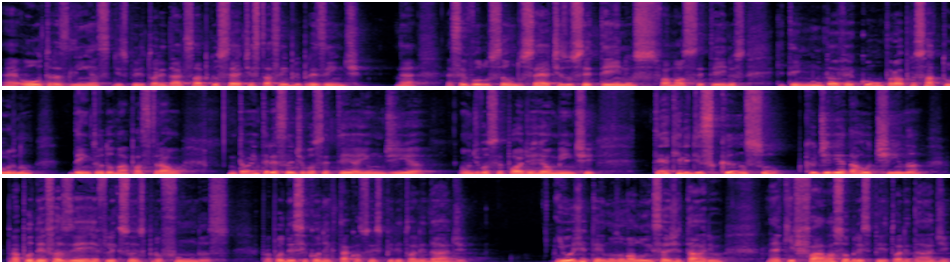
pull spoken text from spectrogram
é, outras linhas de espiritualidade, sabe que o sete está sempre presente. Né? Essa evolução dos setes, os setênios, famosos setênios, que tem muito a ver com o próprio Saturno dentro do mapa astral. Então é interessante você ter aí um dia onde você pode realmente ter aquele descanso que eu diria da rotina para poder fazer reflexões profundas, para poder se conectar com a sua espiritualidade. E hoje temos uma lua em Sagitário, né, que fala sobre a espiritualidade,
